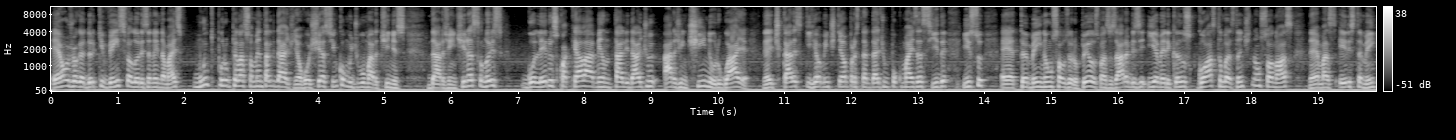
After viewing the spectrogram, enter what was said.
É um jogador que vem se valorizando ainda mais muito por, pela sua mentalidade, né? O Rocher, assim como o Dibu Martinez da Argentina, são dois goleiros com aquela mentalidade argentina, uruguaia, né, de caras que realmente têm uma personalidade um pouco mais acida. Isso é, também não só os europeus, mas os árabes e, e, americanos gostam bastante, não só nós, né, mas eles também.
